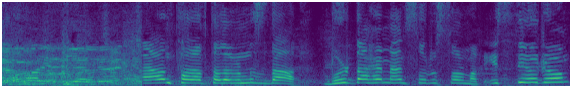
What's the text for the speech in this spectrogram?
Yeter ayakta duracak. Bayan taraftarlarımız da burada hemen soru sormak istiyorum.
